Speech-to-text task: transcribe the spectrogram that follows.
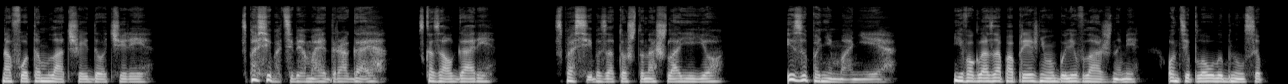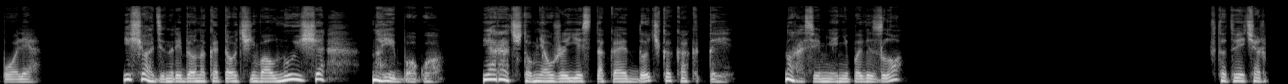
на фото младшей дочери. «Спасибо тебе, моя дорогая», — сказал Гарри. «Спасибо за то, что нашла ее И за понимание». Его глаза по-прежнему были влажными. Он тепло улыбнулся Поле. Еще один ребенок это очень волнующе, но ей-богу, я рад, что у меня уже есть такая дочка, как ты. Ну разве мне не повезло?» В тот вечер,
